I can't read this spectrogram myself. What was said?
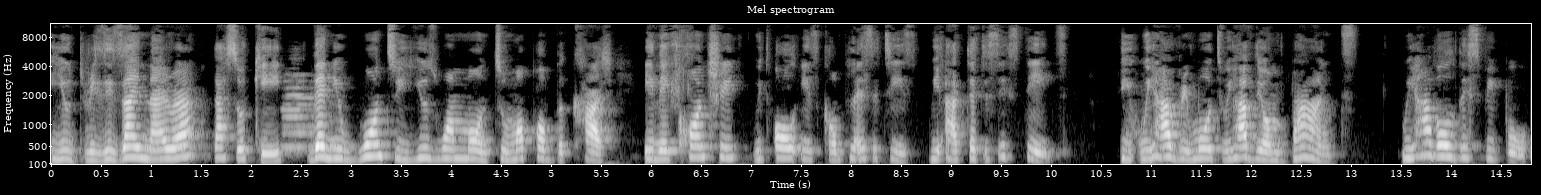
You redesign Naira, that's okay. Then you want to use one month to mop up the cash in a country with all its complexities. We are 36 states. We have remote, we have the unbanked, we have all these people.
